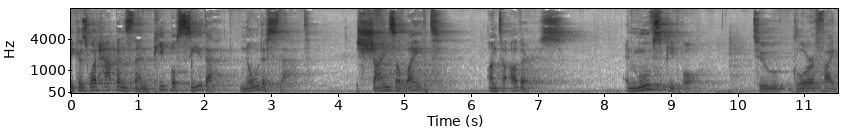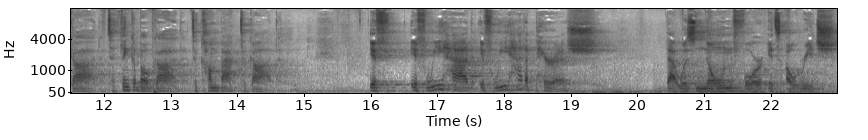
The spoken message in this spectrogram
Because what happens then? People see that, notice that, it shines a light unto others, and moves people to glorify God, to think about God, to come back to God. If, if, we, had, if we had a parish that was known for its outreach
